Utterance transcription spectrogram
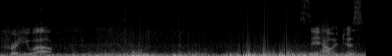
pretty well. See how it just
